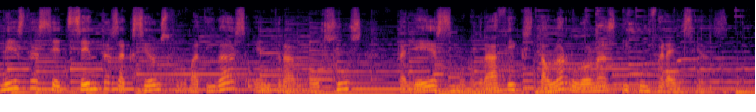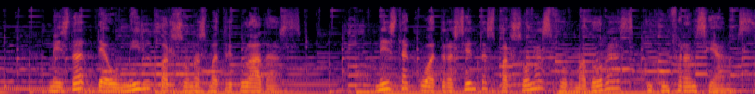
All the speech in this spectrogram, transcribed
més de 700 accions formatives entre cursos, tallers, monogràfics, taules rodones i conferències. Més de 10.000 persones matriculades, més de 400 persones formadores i conferenciants.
